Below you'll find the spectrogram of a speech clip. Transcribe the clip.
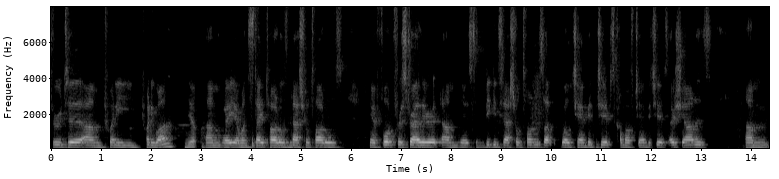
through to um, 20, Yep. um, where yeah, won state titles, national titles. You know, fought for Australia at um, you know, some big international tournaments like World Championships, Commonwealth Championships, Oceanas, um,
